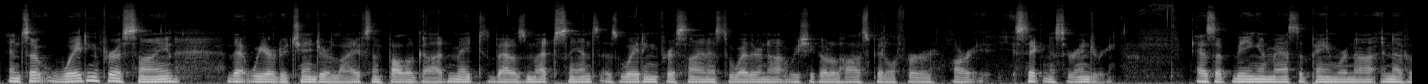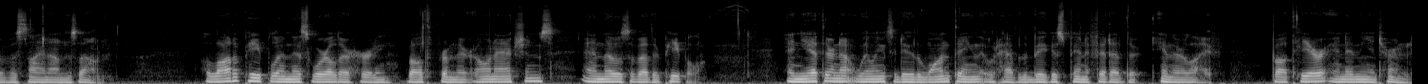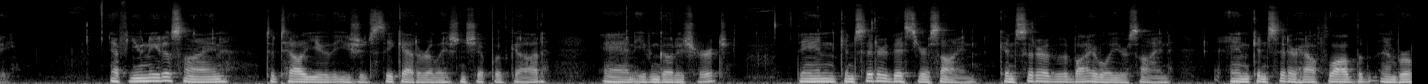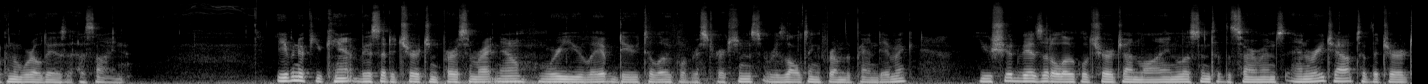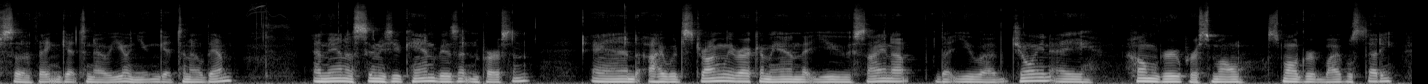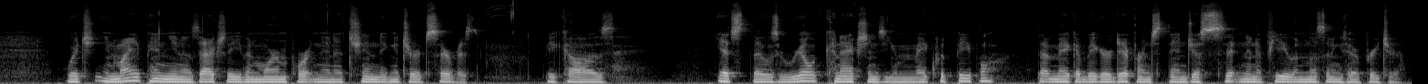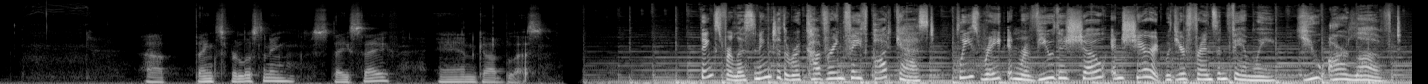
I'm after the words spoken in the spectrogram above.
And so, waiting for a sign that we are to change our lives and follow God makes about as much sense as waiting for a sign as to whether or not we should go to the hospital for our sickness or injury, as if being in massive pain were not enough of a sign on its own. A lot of people in this world are hurting, both from their own actions and those of other people. And yet they're not willing to do the one thing that would have the biggest benefit of their, in their life, both here and in the eternity. If you need a sign to tell you that you should seek out a relationship with God and even go to church, then consider this your sign. Consider the Bible your sign, and consider how flawed and broken the world is a sign. Even if you can't visit a church in person right now where you live due to local restrictions resulting from the pandemic, you should visit a local church online, listen to the sermons, and reach out to the church so that they can get to know you and you can get to know them. And then, as soon as you can, visit in person. And I would strongly recommend that you sign up, that you uh, join a home group or small small group Bible study which, in my opinion, is actually even more important than attending a church service because it's those real connections you make with people that make a bigger difference than just sitting in a pew and listening to a preacher. Uh, thanks for listening. Stay safe and God bless. Thanks for listening to the Recovering Faith Podcast. Please rate and review this show and share it with your friends and family. You are loved.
